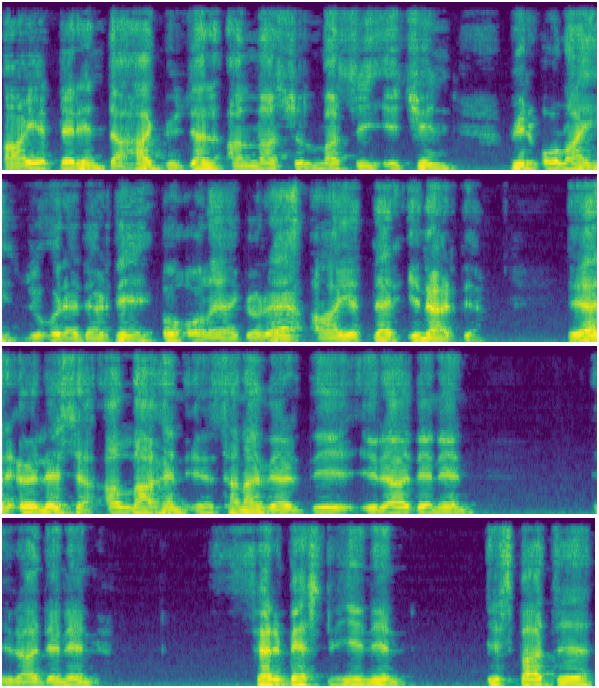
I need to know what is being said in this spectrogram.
ayetlerin daha güzel anlaşılması için bir olay zuhur ederdi. O olaya göre ayetler inerdi. Eğer öyleyse Allah'ın insana verdiği iradenin iradenin serbestliğinin ispatı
